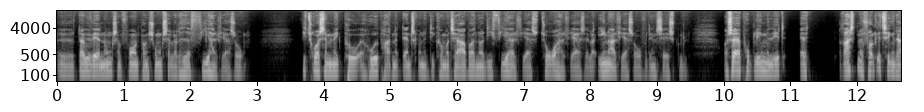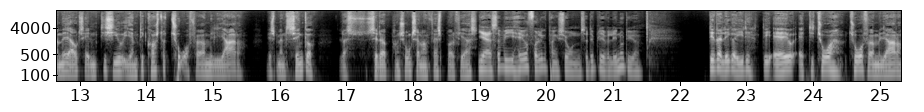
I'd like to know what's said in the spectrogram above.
øh, der vil være nogen, som får en pensionsalder, der hedder 74 år. Vi tror simpelthen ikke på, at hovedparten af danskerne de kommer til at arbejde, når de er 74, 72 eller 71 år for den sags skyld. Og så er problemet lidt, at resten af Folketinget, der er med i aftalen, de siger jo, at det koster 42 milliarder, hvis man sænker eller sætter pensionsalderen fast på 70. Ja, så vil I hæve folkepensionen, så det bliver vel endnu dyrere. Det, der ligger i det, det er jo, at de 42 milliarder,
